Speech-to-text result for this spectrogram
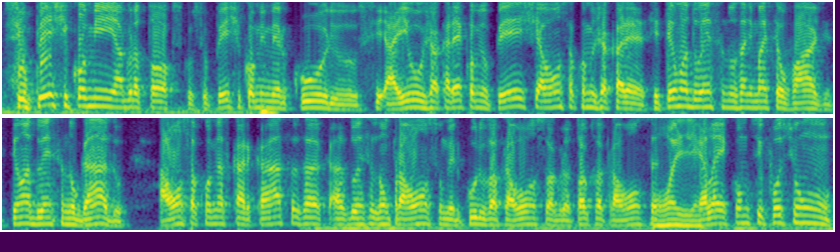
Se o peixe come agrotóxico, se o peixe come mercúrio, se, aí o jacaré come o peixe, a onça come o jacaré. Se tem uma doença nos animais selvagens, se tem uma doença no gado, a onça come as carcaças, a, as doenças vão para a onça, o mercúrio vai para a onça, o agrotóxico vai para a onça. Olha. Ela é como se fosse um,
